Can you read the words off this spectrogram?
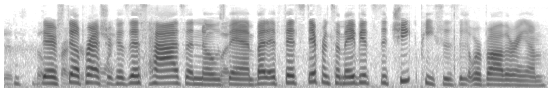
There's still There's still pressure because this has a nose But- band, but it fits different. So maybe it's the cheek pieces that were bothering him.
